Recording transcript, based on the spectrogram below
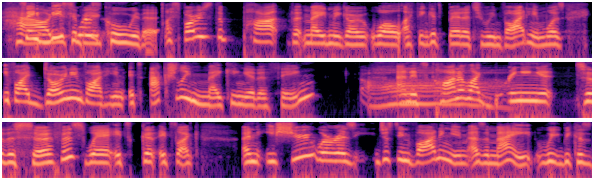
how See, you can was, be cool with it. I suppose the part that made me go, well, I think it's better to invite him was if I don't invite him, it's actually making it a thing. Oh. And it's kind of like oh. bringing it to the surface where it's it's like an issue whereas just inviting him as a mate we because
